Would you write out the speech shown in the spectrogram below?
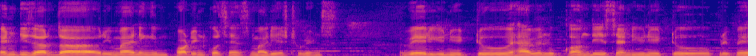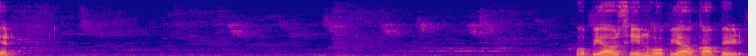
and these are the remaining important questions, my dear students, where you need to have a look on this and you need to prepare. Hope you have seen, hope you have copied,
